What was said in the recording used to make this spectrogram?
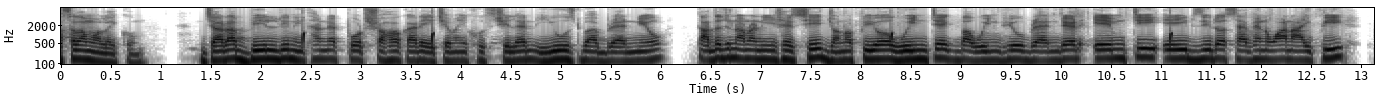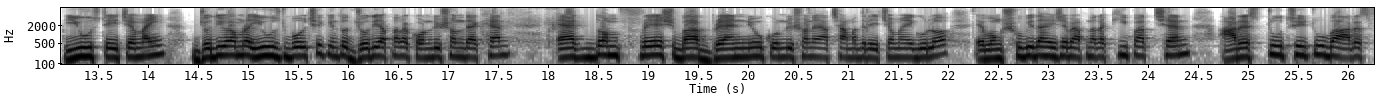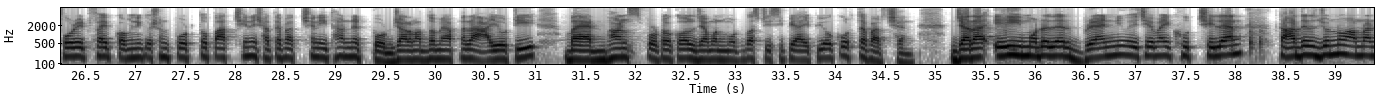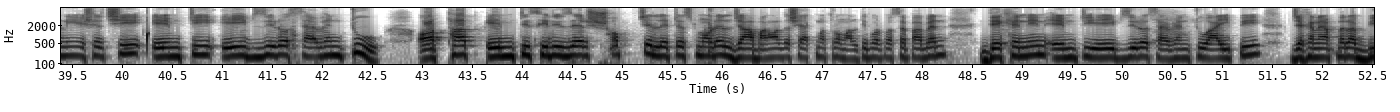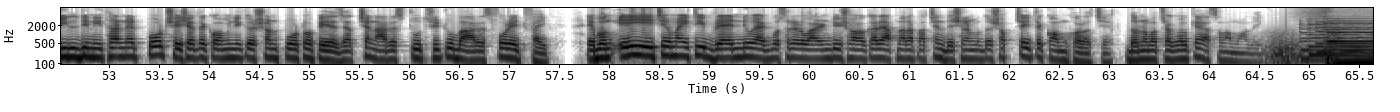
আসসালামু আলাইকুম। যারা বিল্ড ইন ইথারনেট পোর্ট সহকারে এইচএমআই খুঁজছিলেন ইউজড বা ব্র্যান্ড নিউ তাদের জন্য আমরা নিয়ে এসেছি জনপ্রিয় উইনটেক বা উইনভিউ ব্র্যান্ডের M T eight zero seven one IP used HMI যদিও আমরা ইউজড বলছি, কিন্তু যদি আপনারা কন্ডিশন দেখেন একদম ফ্রেশ বা ব্র্যান্ড নিউ কন্ডিশনে আছে আমাদের এইচএমআই গুলো এবং সুবিধা হিসেবে আপনারা কি পাচ্ছেন? R S two three two বা R S four eight five communication port তো পাচ্ছেনই, সাথে পাচ্ছেন ইথারনেট পোর্ট যার মাধ্যমে আপনারা আইওটি বা অ্যাডভান্স প্রোটোকল যেমন মোটবাস টিসিপি আইপিও করতে পারছেন। যারা এই মডেলের ব্র্যান্ড নিউ এইচএমআই খুঁজছিলেন, তাদের জন্য আমরা নিয়ে এসেছি MT eight zero seven two অর্থাৎ এমটি সিরিজের সবচেয়ে লেটেস্ট মডেল যা বাংলাদেশে একমাত্র মাল্টিপারপাসে পাবেন। দেখে নিন MT eight zero seven two IP যেখানে আপনারা বিল্ড ইন ইথারনেট পোর্ট সেই সাথে কমিউনিকেশন পোর্টও পেয়ে যাচ্ছেন R S two three two বা R S four eight five এবং এই এইচ এম এইচএমআইটি ব্র্যান্ড নিউ এক বছরের ওয়ারেন্টি সহকারে আপনারা পাচ্ছেন, দেশের মধ্যে সবচাইতে কম খরচে। ধন্যবাদ সকলকে, আসসালামু আলাইকুম।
